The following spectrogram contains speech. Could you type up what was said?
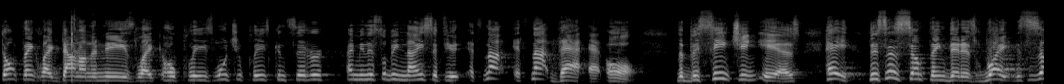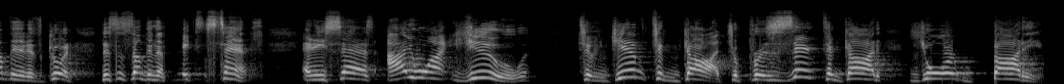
don't think like down on the knees, like oh please, won't you please consider? I mean, this will be nice if you. It's not it's not that at all. The beseeching is, hey, this is something that is right. This is something that is good. This is something that makes sense. And he says, I want you to give to God, to present to God your body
